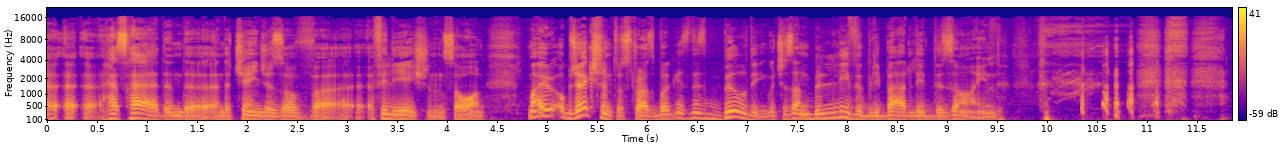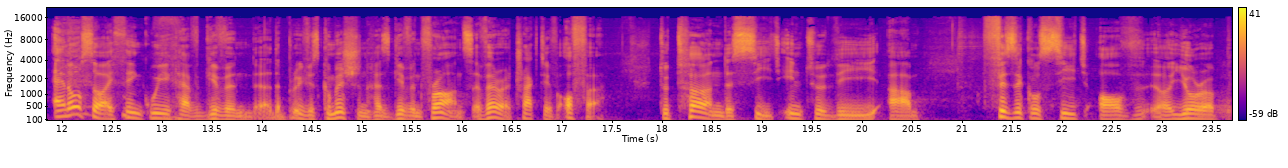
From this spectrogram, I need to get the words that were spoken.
uh, has had and the, and the changes of uh, affiliation and so on. My objection to Strasbourg is this building, which is unbelievably badly designed. and also, I think we have given, uh, the previous commission has given France a very attractive offer to turn the seat into the um, physical seat of uh, Europe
